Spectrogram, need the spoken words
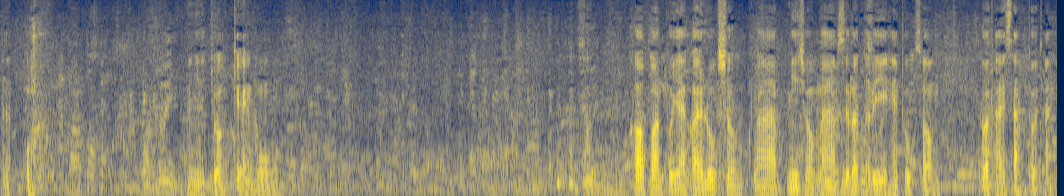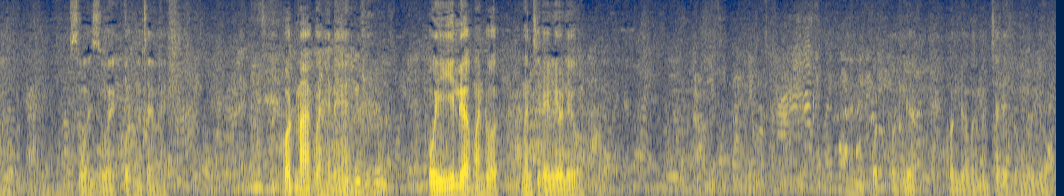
เอ่อโอ้ไม่มีจวงแกงมู ขอพรปู่ย่าขอให้ลูกโชคลาภมีโชคลาภซื้อลอตเตอรี่ให้ถูกสองตัวท้ายสามตัวท้าย สวยสวยกดหัวใจไว้ กดมากไว้ให้แน่ อุ้ยเลือกมันโดด มันสิได้เร็วๆนั่นแหละ กดกดเลือกกดเลือกไว้มันจะได้ลงเร็วๆ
